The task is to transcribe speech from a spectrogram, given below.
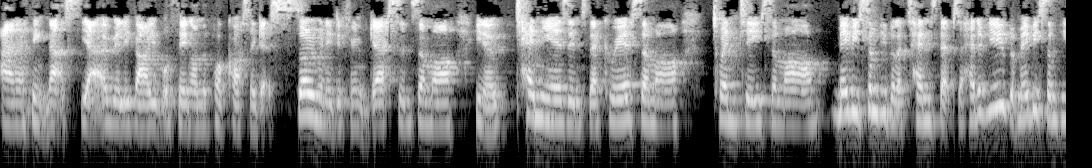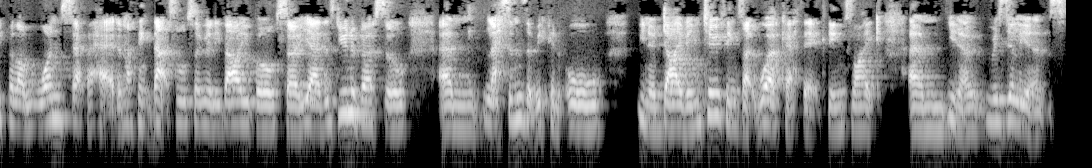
And I think that's, yeah, a really valuable thing on the podcast. They get so many different guests and some are, you know, 10 years into their career. Some are 20, some are, maybe some people are 10 steps ahead of you, but maybe some people are one step ahead. And I think that's also really valuable. So yeah, there's universal um, lessons that we can all, you know, dive into things like work ethic, things like, um, you know, resilience,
